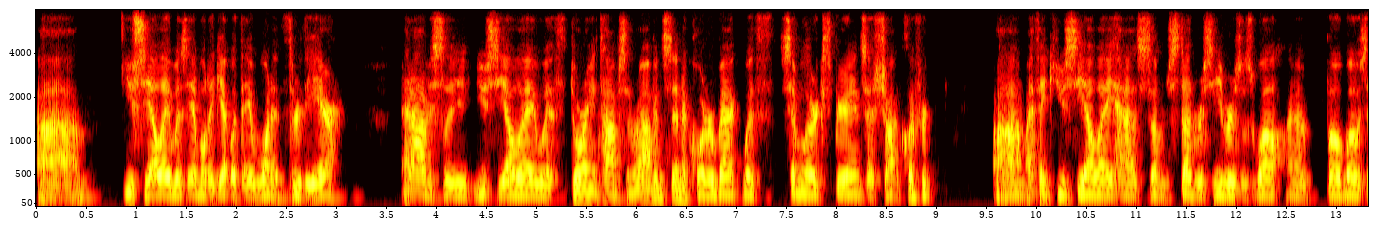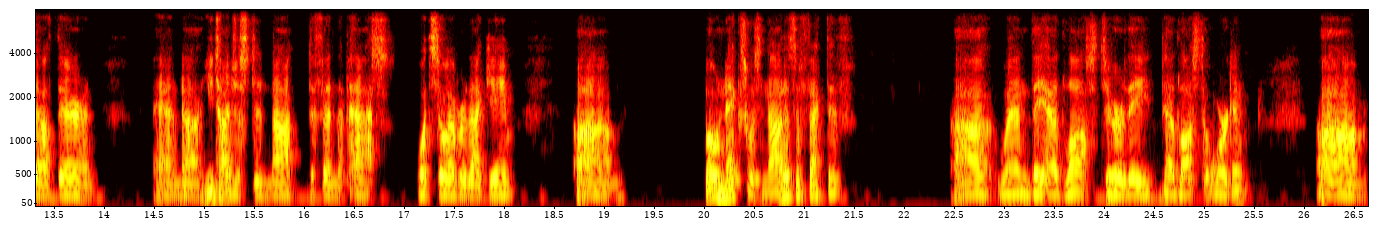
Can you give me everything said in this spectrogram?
um, UCLA was able to get what they wanted through the air. And obviously, UCLA with Dorian Thompson Robinson, a quarterback with similar experience as Sean Clifford. Um, I think UCLA has some stud receivers as well. Uh, Bobo's out there, and and uh, Utah just did not defend the pass whatsoever that game. Um, Bo Nix was not as effective uh, when they had lost to, or they had lost to Oregon. Um,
